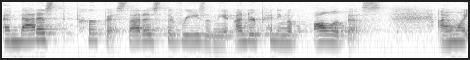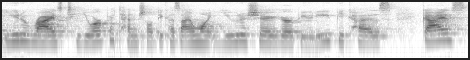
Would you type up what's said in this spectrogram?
And that is the purpose, that is the reason, the underpinning of all of this. I want you to rise to your potential because I want you to share your beauty. Because, guys,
